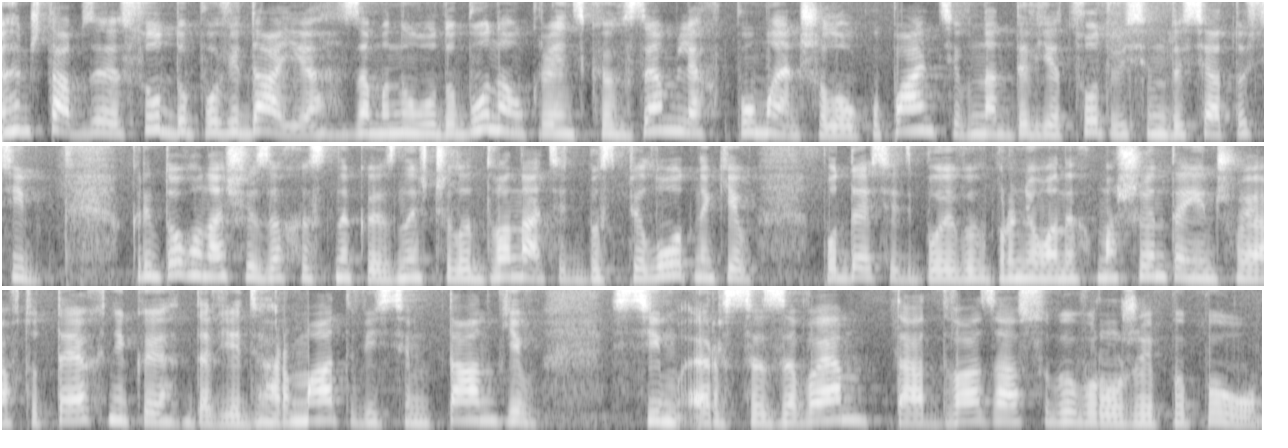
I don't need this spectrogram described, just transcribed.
Генштаб ЗСУ доповідає, за минулу добу на українських землях поменшало окупантів на 980 осіб. Крім того, наші захисники знищили 12 безпілотників, по 10 бойових броньованих машин та іншої автотехніки, 9 гармат, 8 танків, 7 РСЗВ та 2 засоби ворожої ППО.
